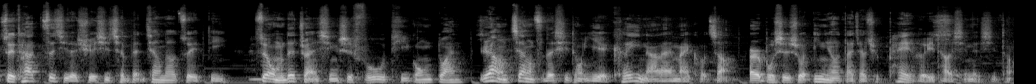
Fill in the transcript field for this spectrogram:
所以他自己的学习成本降到最低。所以我们的转型是服务提供端，让这样子的系统也可以拿来买口罩，而不是说硬要大家去配合一套新的系统。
